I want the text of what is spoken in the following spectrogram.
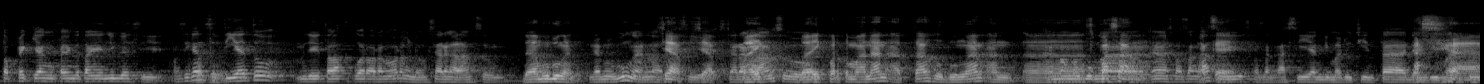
topik yang pengen gue tanya juga sih. Pasti kan setia tuh menjadi tolak ukur orang-orang dong secara nggak langsung. Dalam hubungan. Dalam hubungan lah Siap pasti siap. secara baik langsung. baik pertemanan atau hubungan an, eh, Emang hubungan sepasang. ya, sepasang Oke. kasih, sepasang kasih yang di madu cinta dan di Asya. madu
